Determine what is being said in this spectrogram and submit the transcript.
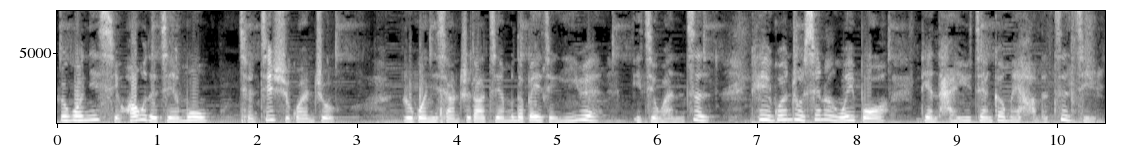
如果你喜欢我的节目，请继续关注。如果你想知道节目的背景音乐以及文字，可以关注新浪微博“电台遇见更美好的自己”，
